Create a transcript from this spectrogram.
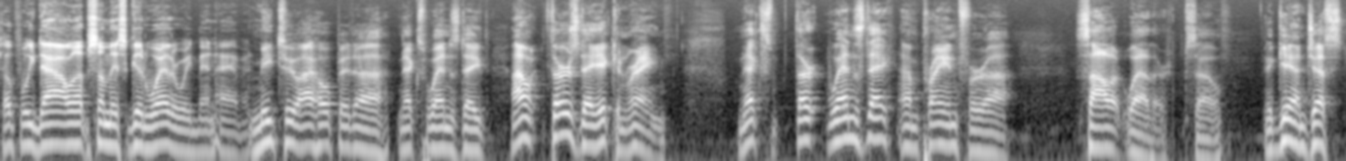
hope we dial up some of this good weather we've been having. Me too. I hope it uh, next Wednesday. I don't, Thursday it can rain. Next thir- Wednesday, I'm praying for uh, solid weather. So again, just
